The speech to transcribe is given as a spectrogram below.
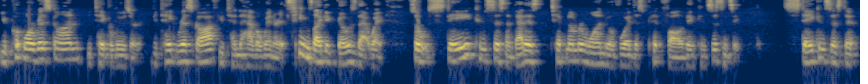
you put more risk on, you take a loser. If you take risk off, you tend to have a winner. It seems like it goes that way. So stay consistent. That is tip number one to avoid this pitfall of inconsistency. Stay consistent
